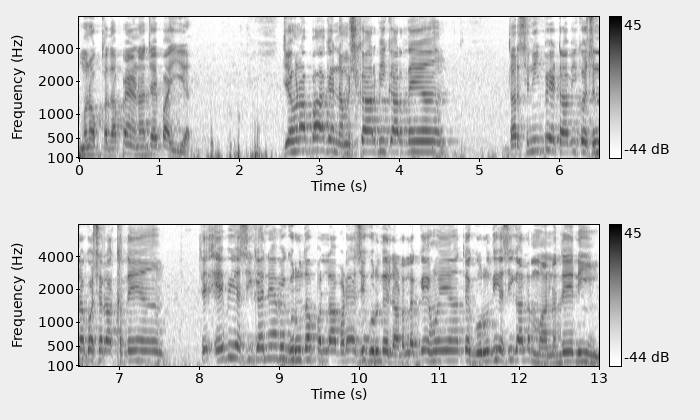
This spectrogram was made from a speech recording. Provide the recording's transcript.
ਮਨੁੱਖ ਦਾ, ਭੈਣਾ ਚਾਹੇ ਭਾਈ ਆ ਜੇ ਹੁਣ ਆਪਾਂ ਆ ਕੇ ਨਮਸਕਾਰ ਵੀ ਕਰਦੇ ਆ, ਦਰਸ਼ਨੀ ਭੇਟਾ ਵੀ ਕੁਛ ਨਾ ਕੁਛ ਰੱਖਦੇ ਆ, ਤੇ ਇਹ ਵੀ ਅਸੀਂ ਕਹਿੰਦੇ ਆ ਵੀ ਗੁਰੂ ਦਾ ਪੱਲਾ ਫੜਿਆ, ਅਸੀਂ ਗੁਰੂ ਦੇ ਲੜ ਲੱਗੇ ਹੋਏ ਆ, ਤੇ ਗੁਰੂ ਦੀ ਅਸੀਂ ਗੱਲ ਮੰਨਦੇ ਨਹੀਂ।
